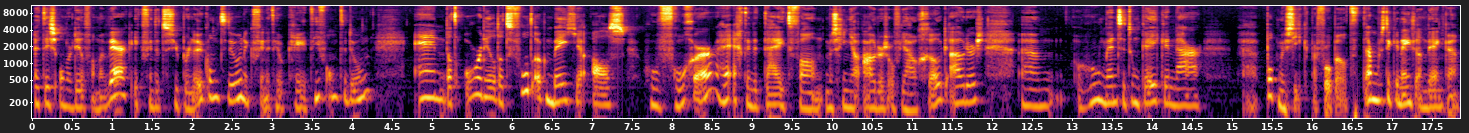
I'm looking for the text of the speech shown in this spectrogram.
het is onderdeel van mijn werk. Ik vind het super leuk om te doen. Ik vind het heel creatief om te doen. En dat oordeel, dat voelt ook een beetje als hoe vroeger, hè, echt in de tijd van misschien jouw ouders of jouw grootouders, um, hoe mensen toen keken naar popmuziek bijvoorbeeld. Daar moest ik ineens aan denken.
